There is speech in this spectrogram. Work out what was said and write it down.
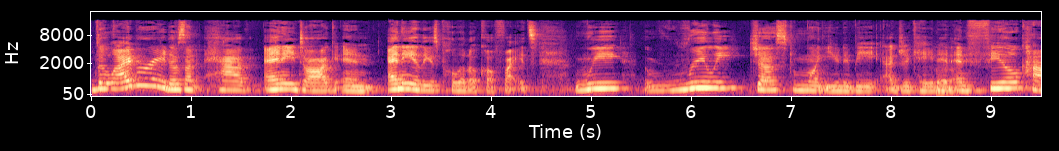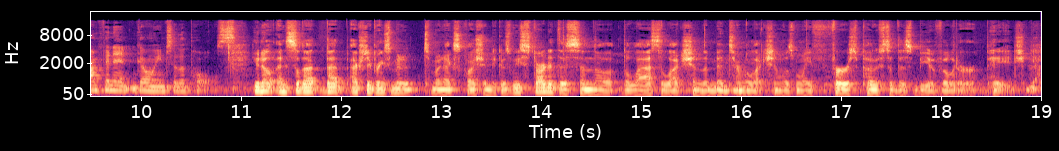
the library doesn't have any dog in any of these political fights. We really just want you to be educated and feel confident going to the polls. You know, and so that, that actually brings me to my next question because we started this in the, the last election, the midterm mm-hmm. election was when we first posted this Be a Voter page. Yeah.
